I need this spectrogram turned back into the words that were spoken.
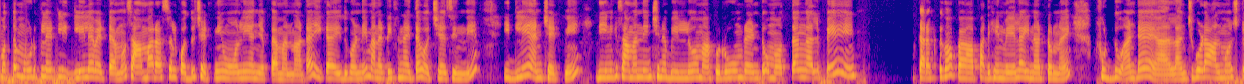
మొత్తం మూడు ప్లేట్‌లు ఇడ్లీలే పెట్టాము. సాంబార్ అసలు కొద్దు చట్నీ ఓన్లీ అని చెప్పామనమాట. ఇక ఇదిగోండి మన టిఫిన్ అయితే వచ్చేసింది. ఇడ్లీ అండ్ చట్నీ. దీనికి సంబంధించిన బిల్లు మాకు రూమ్ రెంటు మొత్తం కలిపి కరెక్ట్‌గా ఒక 15,000 అయినట్టున్నాయి. ఫుడ్డు అంటే లంచ్ కూడా ఆల్మోస్ట్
